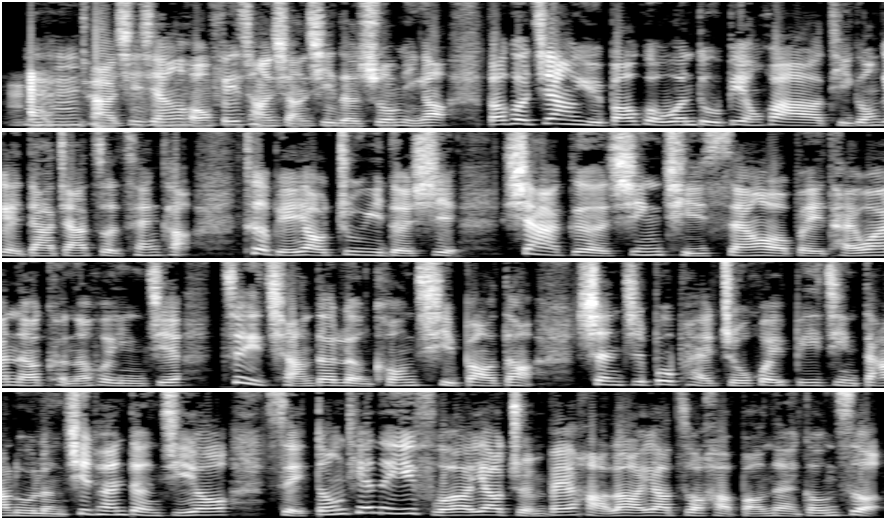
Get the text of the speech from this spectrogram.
嗯，好，谢谢恩红非常详细的说明哦，包括降雨，包括温度变化哦，提供给大家做参考。特别要注意的是，下个星期三哦，北台湾呢可能会迎接最强的冷空气报道，甚至不排除会逼近大陆冷气团等级哦。所以冬天的衣服哦要准备好了，要做好保暖工作。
